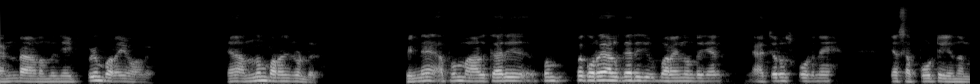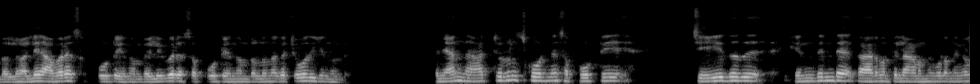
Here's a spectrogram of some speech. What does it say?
രണ്ടാണെന്ന് ഞാൻ ഇപ്പോഴും പറയുവാണ്. ഞാൻ അന്നും പറഞ്ഞിട്ടുണ്ട്. പിന്നെ അപ്പം ആൾക്കാർ ഇപ്പം ഇപ്പം കുറേ ആൾക്കാർ പറയുന്നുണ്ട് ഞാൻ നാച്ചുറൽ സ്പോർട്ടിനെ ഞാൻ സപ്പോർട്ട് ചെയ്യുന്നുണ്ടല്ലോ അല്ലെങ്കിൽ അവരെ സപ്പോർട്ട് ചെയ്യുന്നുണ്ടോ അല്ലെങ്കിൽ ഇവരെ സപ്പോർട്ട് ചെയ്യുന്നുണ്ടല്ലോ എന്നൊക്കെ ചോദിക്കുന്നുണ്ട്. അപ്പം ഞാൻ നാച്ചുറൽ സ്കോഡിനെ സപ്പോർട്ട് ചെയ്തത് എന്തിന്റെ കാരണത്തിലാണെന്നും കൂടെ നിങ്ങൾ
